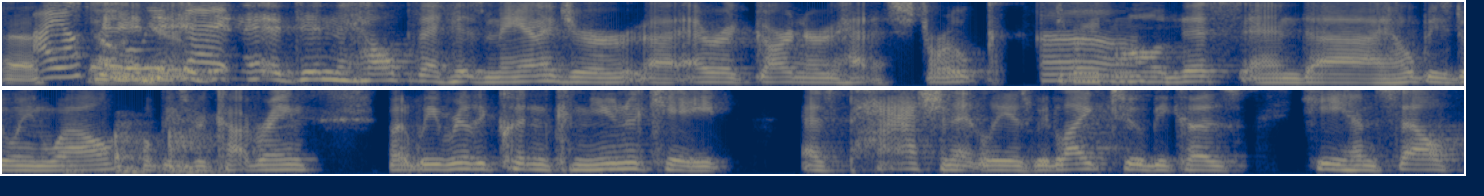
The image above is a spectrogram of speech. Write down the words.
Uh, I also stone. And it, believe it that- didn't, it didn't help that his manager uh, Eric Gardner had a stroke during Oh. all of this, and uh, I hope he's doing well. Hope he's recovering. But we really couldn't communicate as passionately as we'd like to because he himself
